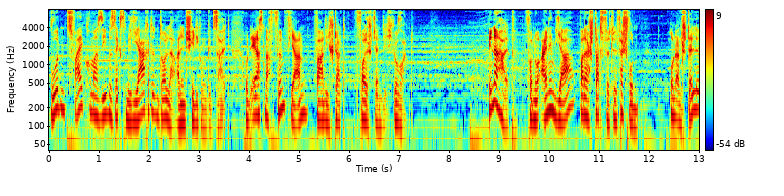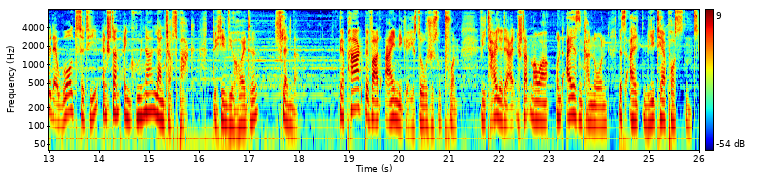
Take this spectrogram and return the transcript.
wurden 2,76 Milliarden Dollar an Entschädigung gezahlt und erst nach fünf Jahren war die Stadt vollständig geräumt. Innerhalb von nur einem Jahr war das Stadtviertel verschwunden und anstelle der Walled City entstand ein grüner Landschaftspark, durch den wir heute schlendern. Der Park bewahrt einige historische Strukturen, wie Teile der alten Stadtmauer und Eisenkanonen des alten Militärpostens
